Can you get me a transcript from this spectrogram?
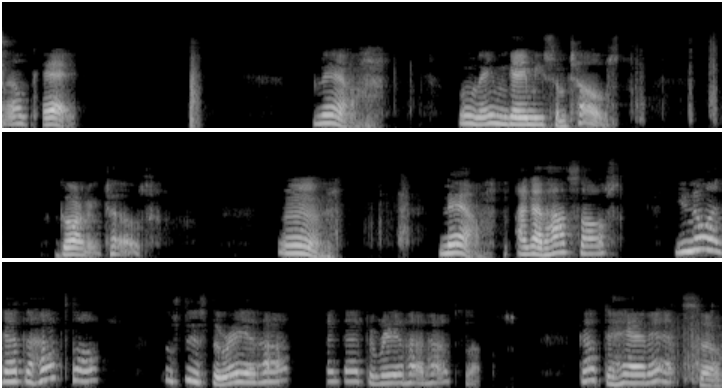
Okay. Now, oh, they even gave me some toast. Garlic toast. Mmm. Now, I got hot sauce. You know I got the hot sauce. What's this, the red hot? I got the red hot hot sauce. Got to have that, so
